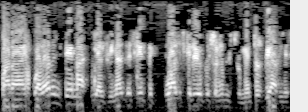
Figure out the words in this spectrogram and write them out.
Para encuadrar el tema y al final decirte cuáles creo que son los instrumentos viables,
